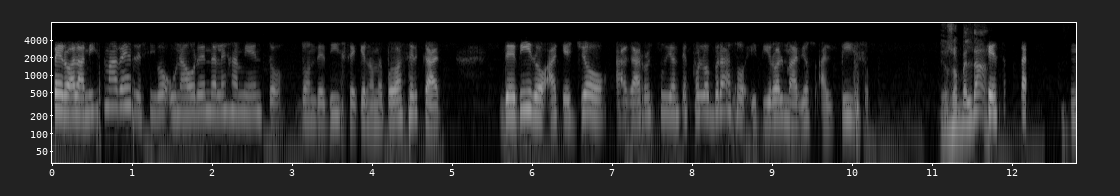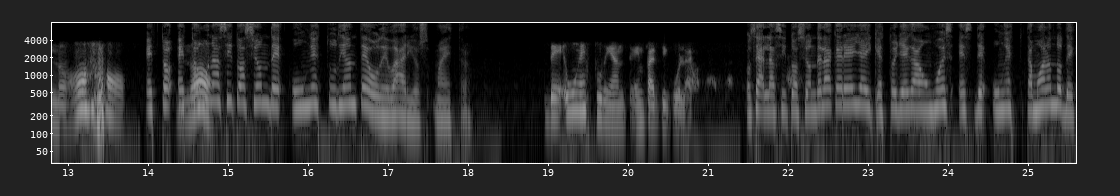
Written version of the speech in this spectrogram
pero a la misma vez recibo una orden de alejamiento donde dice que no me puedo acercar debido a que yo agarro estudiantes por los brazos y tiro armarios al piso. ¿Eso es verdad? No, Esto, esto No. es una situación de un estudiante o de varios, maestra. de un estudiante en particular. O sea, la situación de la querella y que esto llega a un juez es de un... est- Estamos hablando de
